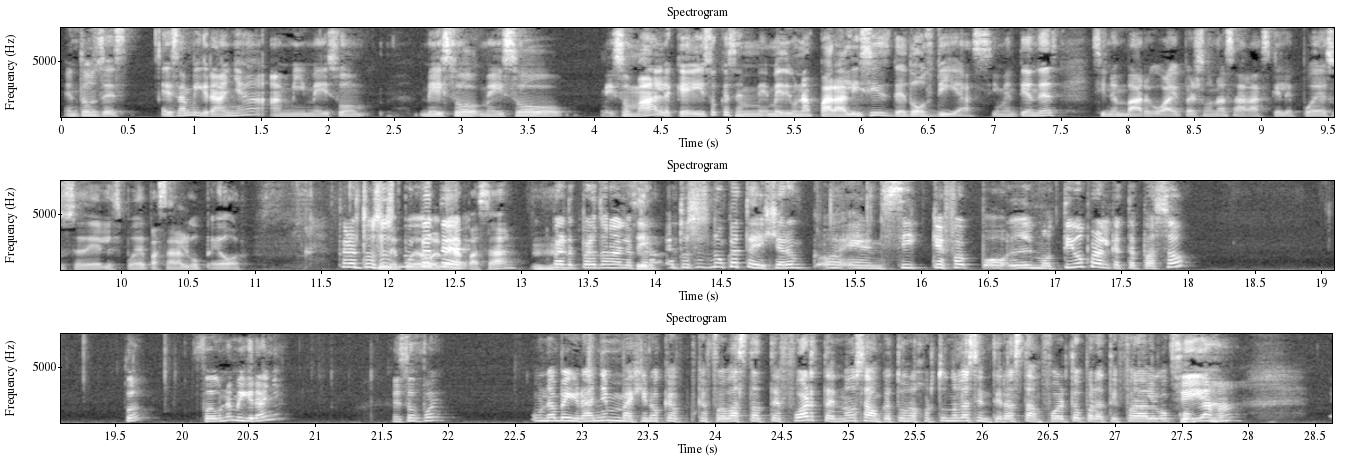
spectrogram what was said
Entonces, esa migraña a mí me hizo, me hizo, me hizo, me hizo mal, que hizo que se me, dio una parálisis de dos días, ¿sí me entiendes? Sin embargo, hay personas a las que le puede suceder, les puede pasar algo peor. Pero entonces me puede volver a pasar. Perdónale, pero entonces nunca te dijeron en sí qué fue el motivo por el que te pasó. Fue, fue una migraña. Eso fue. Una migraña me imagino que, fue bastante fuerte, ¿no? O sea, aunque tú mejor tú no la sintieras tan fuerte o para ti fuera algo Sí, ajá.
